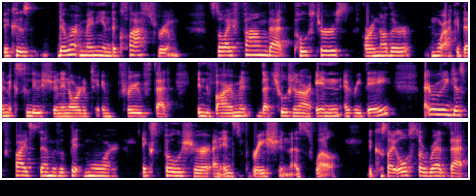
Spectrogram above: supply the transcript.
because there weren't many in the classroom. So I found that posters are another more academic solution in order to improve that environment that children are in every day. That really just provides them with a bit more exposure and inspiration as well. Because I also read that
